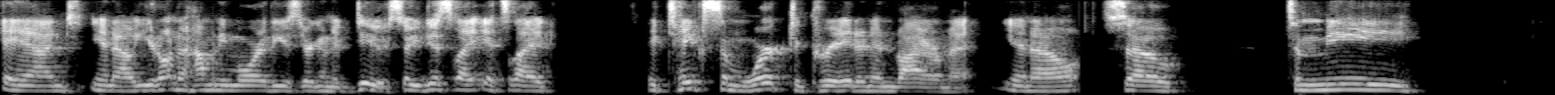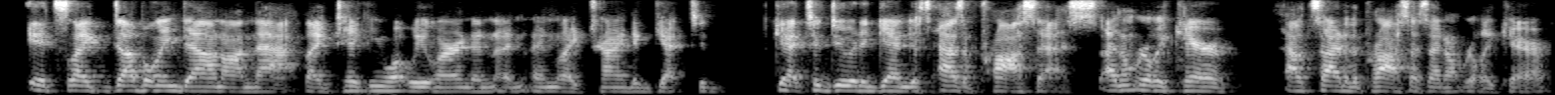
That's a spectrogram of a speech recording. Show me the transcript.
And you know, you don't know how many more of these you're going to do. So you just like, it's like, it takes some work to create an environment. You know, so to me, it's like doubling down on that, like taking what we learned and, and, and like trying to get to get to do it again just as a process. I don't really care outside of the process. I don't really care,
